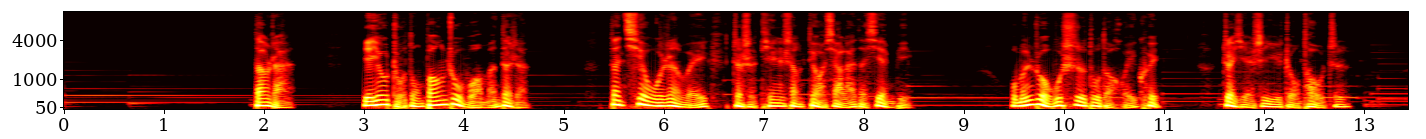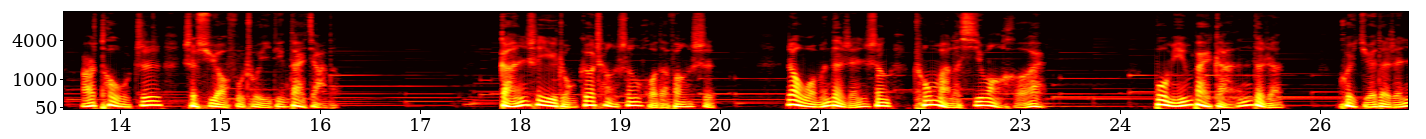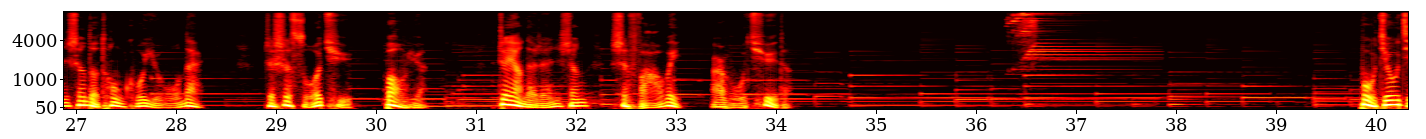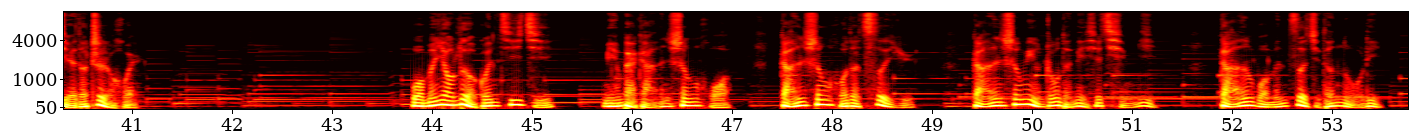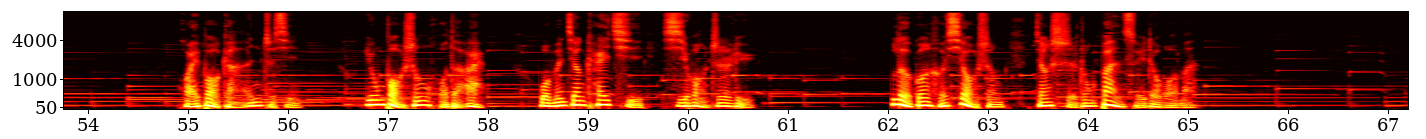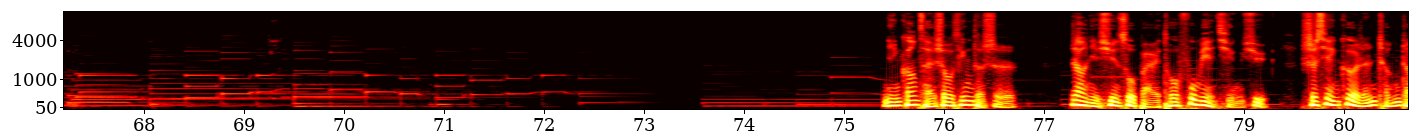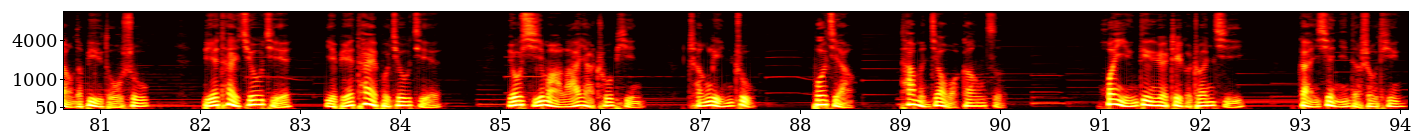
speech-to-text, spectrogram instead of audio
当然，也有主动帮助我们的人，但切勿认为这是天上掉下来的馅饼。我们若无适度的回馈，这也是一种透支，而透支是需要付出一定代价的。感恩是一种歌唱生活的方式。让我们的人生充满了希望和爱。不明白感恩的人，会觉得人生的痛苦与无奈，只是索取、抱怨，这样的人生是乏味而无趣的。不纠结的智慧，我们要乐观积极，明白感恩生活，感恩生活的赐予。感恩生命中的那些情谊，感恩我们自己的努力。怀抱感恩之心，拥抱生活的爱，我们将开启希望之旅。乐观和笑声将始终伴随着我们。您刚才收听的是。让你迅速摆脱负面情绪，实现个人成长的必读书。别太纠结，也别太不纠结。由喜马拉雅出品，程林著，播讲。他们叫我刚子。欢迎订阅这个专辑，感谢您的收听。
